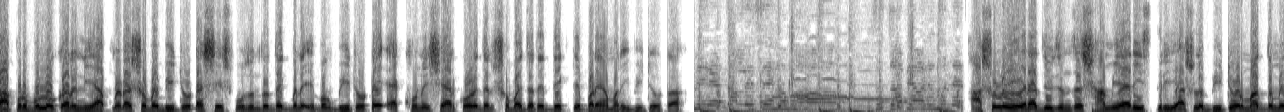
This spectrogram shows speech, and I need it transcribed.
কাপড় ব্লকার নিয়ে। আপনারা সবাই ভিডিওটা শেষ পর্যন্ত দেখবেন এবং ভিডিওটা এখনই শেয়ার করে দেন সবাই যাতে দেখতে পারে আমার এই ভিডিওটা। আসলে এরা দুজন যে স্বামী আর স্ত্রী, আসলে ভিডিওর মাধ্যমে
